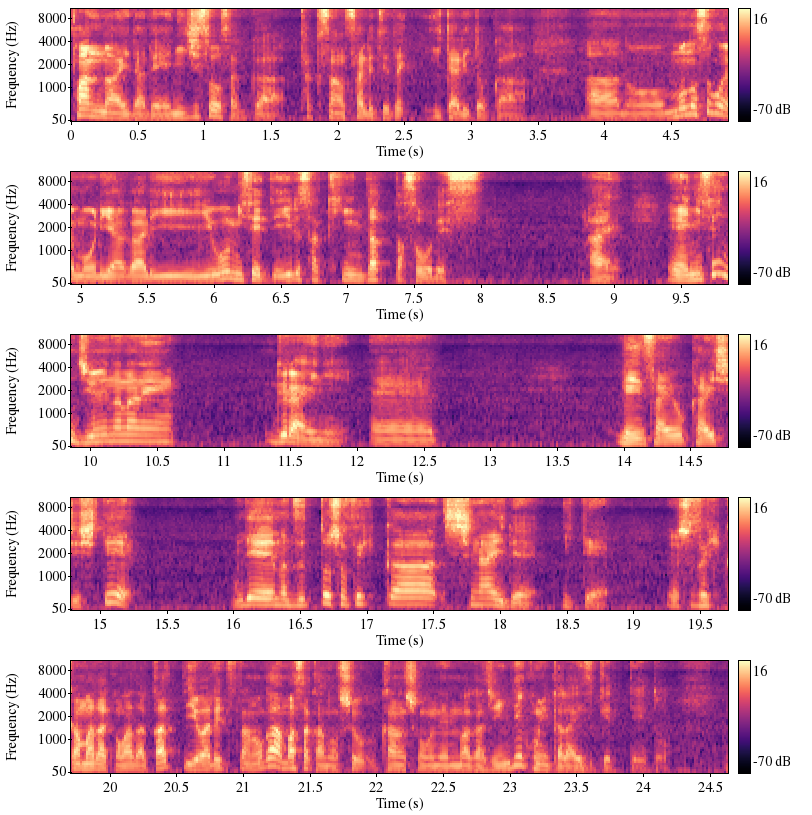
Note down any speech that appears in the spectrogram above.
ファンの間で二次創作がたくさんされていたりとか、あのものすごい盛り上がりを見せている作品だったそうです。はい、えー2017年ぐらいに、えー連載を開始してで、まあ、ずっと書籍化しないでいて書籍化まだかまだかって言われてたのがまさかの「週刊少年マガジン」でコミカライズ決定と、う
